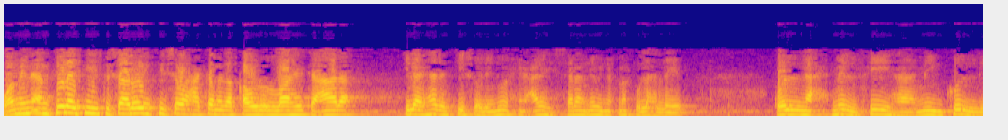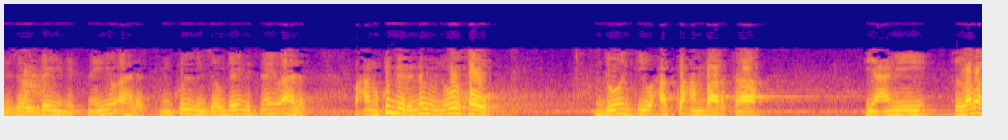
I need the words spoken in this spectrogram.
ومiن أمثiلتهi تusaalooyinkiisa waxaa ka mida qول اللhi تaعaaلى إلahy hadلkiisa لنوuحi عليه السلام نب نوح markuu la hadlayay قل نحمل فيiها من كuل زوجين اثنين أهلك من كuلi زوجين اثنين أهلك waxaan ku niri نبi نوuxow doontii waxaad ku xمbaartaa yaعnي laba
